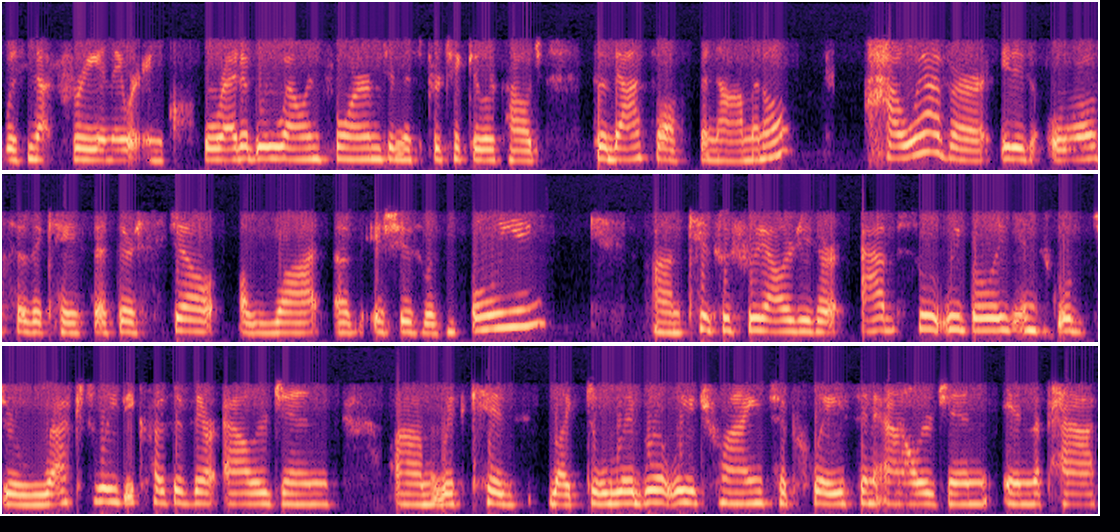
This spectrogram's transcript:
was nut free, and they were incredibly well informed in this particular college. So that's all phenomenal. However, it is also the case that there's still a lot of issues with bullying. Um, kids with food allergies are absolutely bullied in school directly because of their allergens. Um, with kids like deliberately trying to place an allergen in the path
